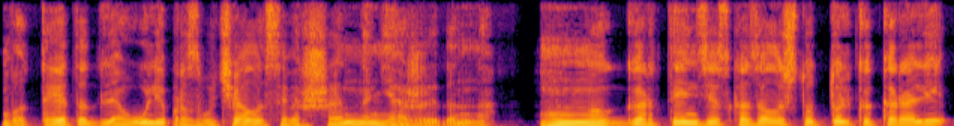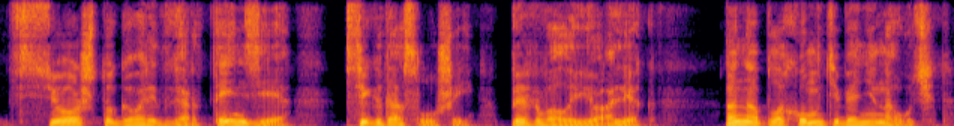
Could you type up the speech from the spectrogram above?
Вот это для Ули прозвучало совершенно неожиданно. Но Гортензия сказала, что только короли... Все, что говорит Гортензия, всегда слушай, прервал ее Олег. Она плохому тебя не научит.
